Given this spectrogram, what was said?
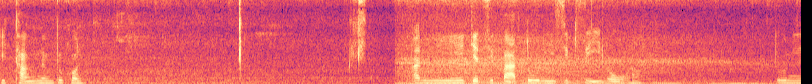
อีกถังหนึ่งทุกคน อันนี้เจ็ดสิบบาท ตู้นี้สิบสี่โลเนาะตู้นี้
